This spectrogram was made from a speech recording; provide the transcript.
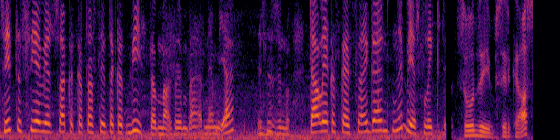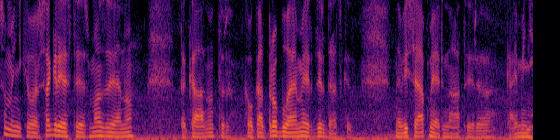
Citas sievietes saka, ka tas ir bīstam maziem bērniem, jā. Es nezinu, tā liekas, ka es svaigai nebija slikti. Sūdzības ir, ka asumiņi, ka var sagriezties mazie, nu, tā kā, nu, tur kaut kāda problēma ir dzirdēts, ka ne visi apmierināti ir kaimiņi.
